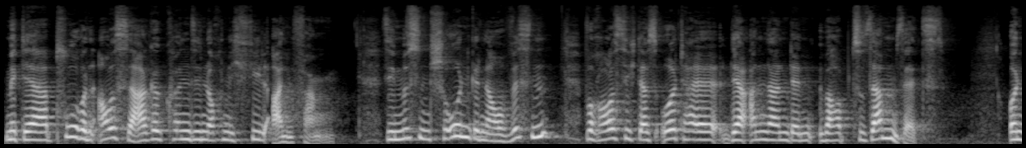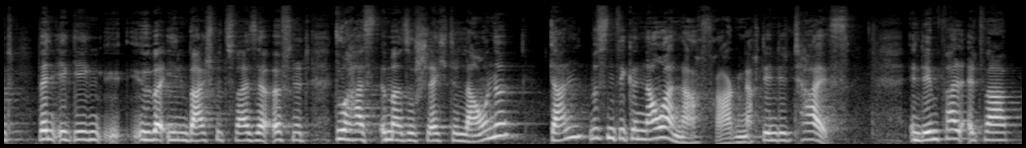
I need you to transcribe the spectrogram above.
Mit der puren Aussage können Sie noch nicht viel anfangen. Sie müssen schon genau wissen, woraus sich das Urteil der anderen denn überhaupt zusammensetzt. Und wenn ihr gegenüber ihnen beispielsweise eröffnet, du hast immer so schlechte Laune, dann müssen Sie genauer nachfragen nach den Details. In dem Fall etwa,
